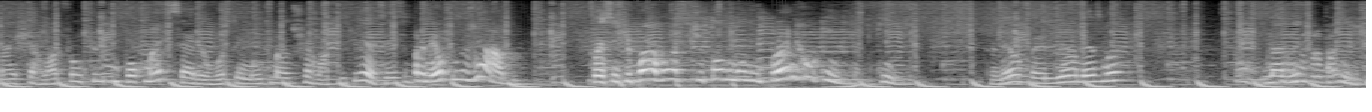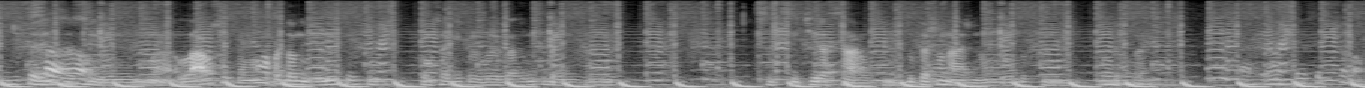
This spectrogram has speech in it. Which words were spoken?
Mas Sherlock foi um filme um pouco mais sério. Eu gostei muito mais do Sherlock do que desse. Esse pra mim é um filme zoado. Foi assim, tipo, ah, vamos assistir todo mundo em pânico ou Kingsman? Kingsman. Entendeu? Foi ali na mesma. Na São minha- propostas diferentes, São. assim. Na- Lá você tem o Robert Downey Jr. que, consegue ir pros dois lados muito bem. Então, se, se tira sarro do personagem, não, não do filme. do personagem. É, eu achei excepcional.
